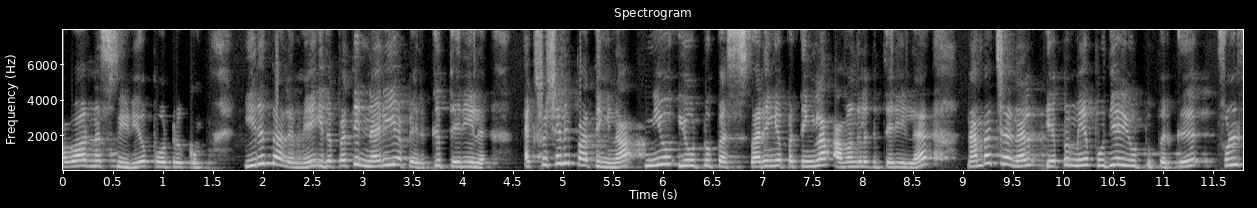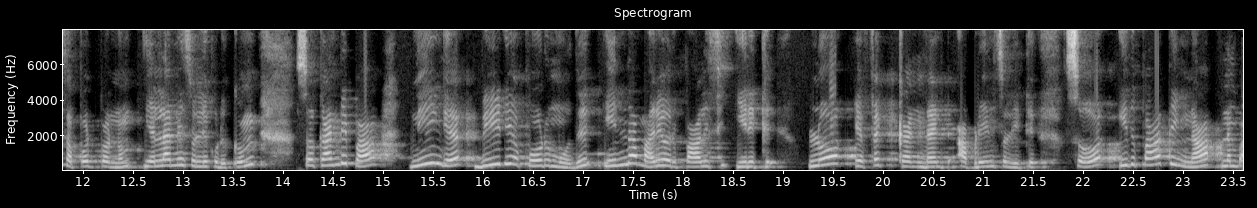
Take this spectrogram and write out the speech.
அவேர்னஸ் வீடியோ போட்டிருக்கோம். இருந்தாலுமே இதை பற்றி நிறைய பேருக்கு தெரியல. எக்ஸ்பெஷலி பார்த்தீங்கன்னா நியூ யூடியூபர்ஸ் வரீங்க பார்த்தீங்களா? அவங்களுக்கு தெரியல. நம்ம சேனல் எப்பவுமே புதிய யூடியூபருக்கு ஃபுல் சப்போர்ட் பண்ணும். எல்லாமே சொல்லி கொடுக்கும். ஸோ கண்டிப்பாக நீங்கள் வீடியோ போடும்போது இந்த மாதிரி ஒரு பாலிசி இருக்குது லோ எஃபெக்ட் கண்டென்ட் அப்படின்னு சொல்லிட்டு. ஸோ இது பார்த்தீங்கன்னா நம்ம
